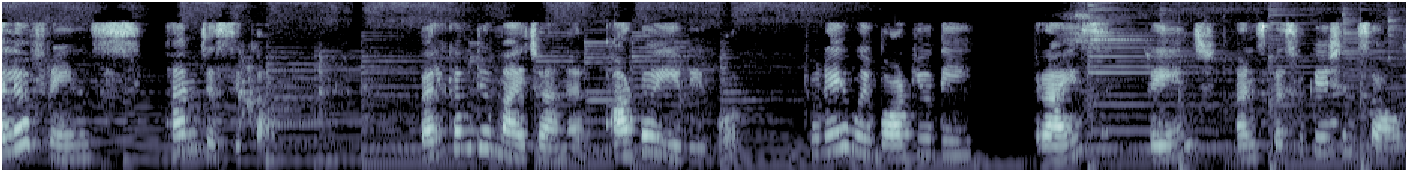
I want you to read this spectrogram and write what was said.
Hello friends, I'm Jessica. Welcome to my channel Auto EV World. Today we brought you the price, range and specifications of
